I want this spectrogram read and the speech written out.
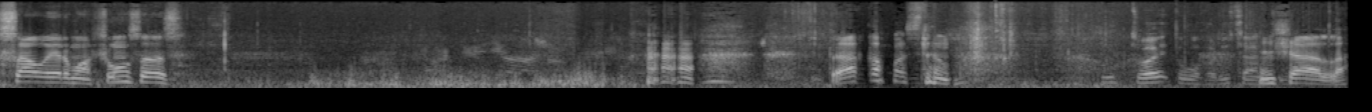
صور ما شون سوز. تاقم مسلم. إن شاء الله.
